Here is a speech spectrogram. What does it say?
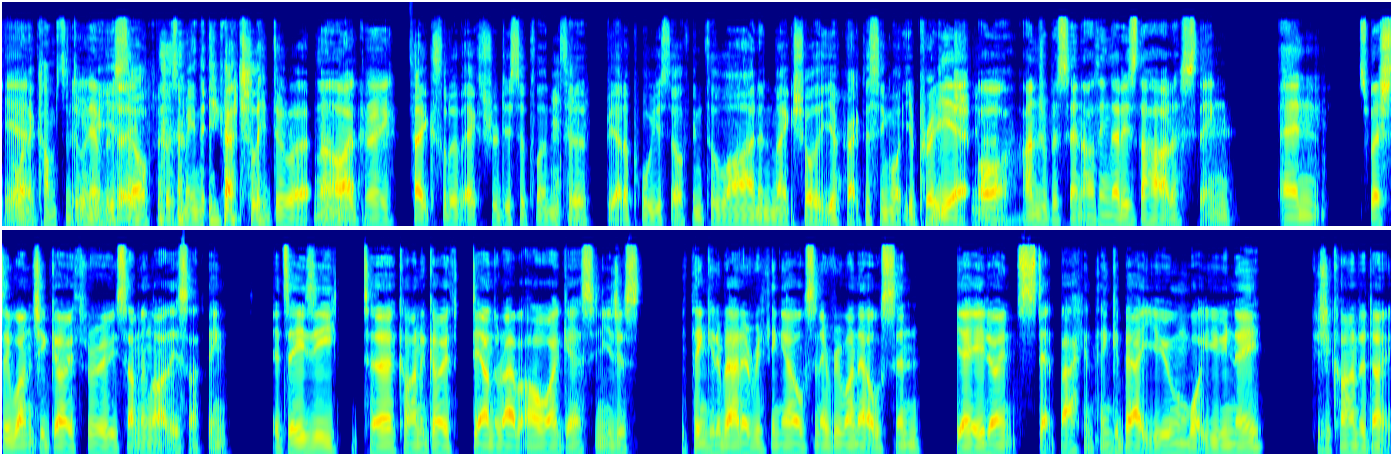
But Yeah, when it comes to but doing it never do. yourself, it doesn't mean that you actually do it. no, And I agree. takes sort of extra discipline to be able to pull yourself into line and make sure that you're practicing what you preach. Yeah, you oh, know? oh, 100%. I think that is the hardest thing. And especially once you go through something like this, I think it's easy to kind of go down the rabbit hole, I guess, and you just you're thinking about everything else and everyone else and yeah, you don't step back and think about you and what you need because you kind of don't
